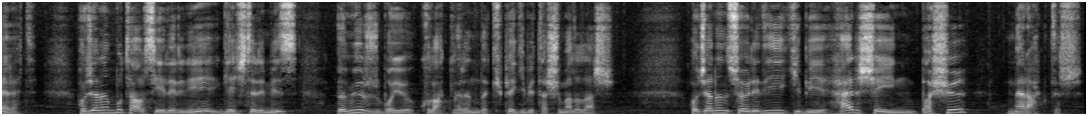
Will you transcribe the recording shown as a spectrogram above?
Evet, hocanın bu tavsiyelerini gençlerimiz ömür boyu kulaklarında küpe gibi taşımalılar. Hocanın söylediği gibi her şeyin başı meraktır.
